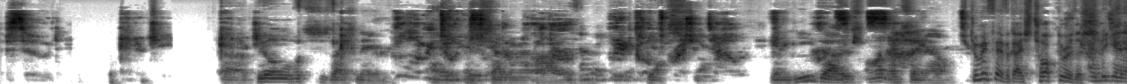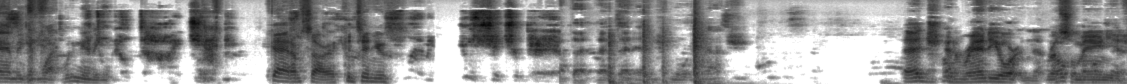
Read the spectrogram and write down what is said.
episode, energy. uh, Bill, what's his last name? And, and you something, Saturday Night brother. Live. Okay. When Yes. Yeah. When he does on SNL. Do me a favor, guys. Talk through this. And begin, and begin what? What do you mean don't begin? help Jack. Dad, I'm sorry. Continue. You shit your pants. That, that, that Edge Norton match? Edge and Randy Orton at Oh, WrestleMania.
